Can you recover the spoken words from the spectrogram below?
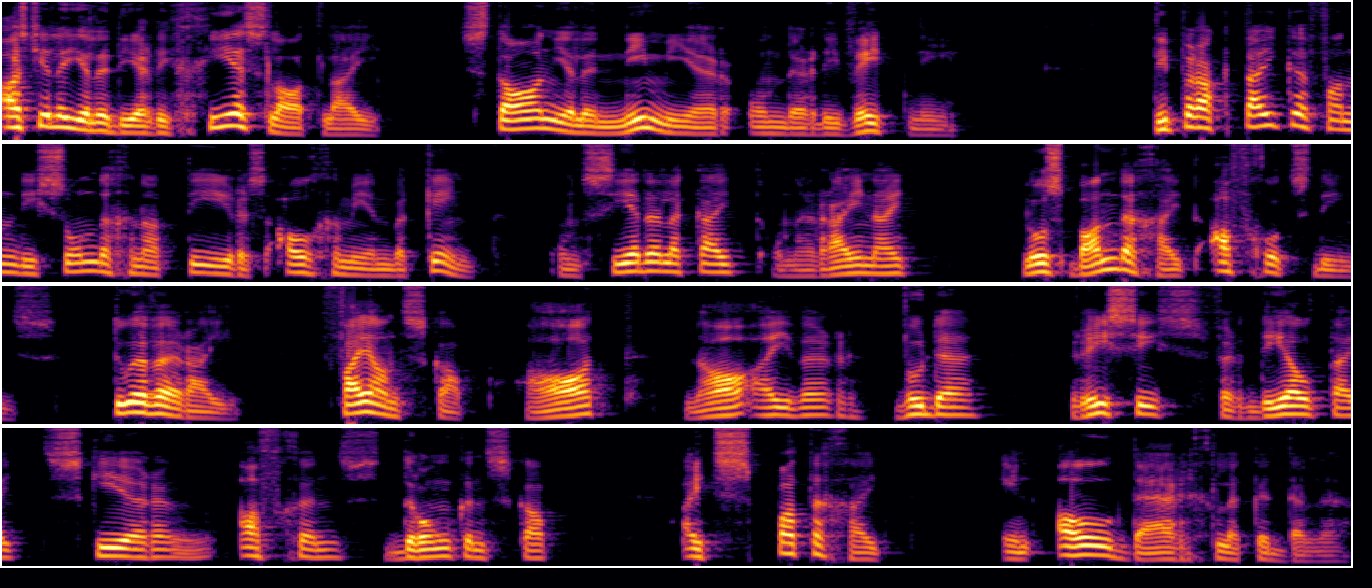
as julle julle deur die Gees laat lei, staan julle nie meer onder die wet nie. Die praktyke van die sondige natuur is algemeen bekend: onsedelikheid, onreinheid, losbandigheid, afgodsdiens, towery, vyandskap, haat, naaiwer, woede, risies, verdeeldheid, skeuring, afguns, dronkenskap, uitspattigheid en al dergelike dinge.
